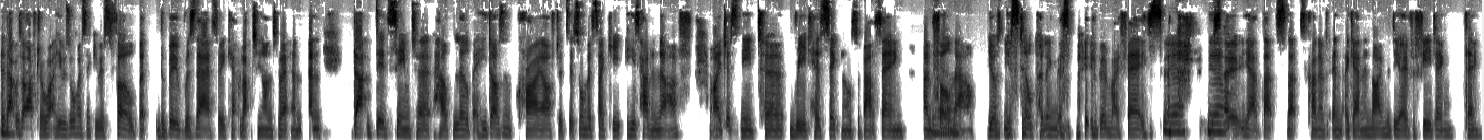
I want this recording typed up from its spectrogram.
that mm. was after a while. He was almost like he was full, but the boob was there, so he kept latching onto it, and and that did seem to help a little bit. He doesn't cry afterwards. It's almost like he he's had enough. I just need to read his signals about saying I'm yeah. full now. You're you're still putting this boob in my face. Yeah, yeah. so yeah, that's that's kind of in, again in line with the overfeeding thing.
